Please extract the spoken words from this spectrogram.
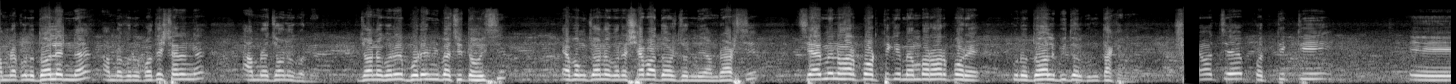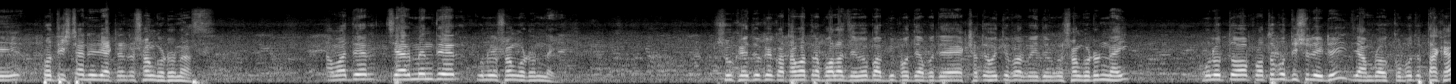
আমরা কোনো দলের না, আমরা কোনো প্রতিষ্ঠানের না, আমরা জনগণের। জনগণের বোর্ডে নির্বাচিত হয়েছি এবং জনগণের সেবা দেওয়ার জন্য আমরা আসছি। চেয়ারম্যান হওয়ার পর থেকে মেম্বার হওয়ার পরে কোনো দল বিদল কোনো থাকে না। সেটা হচ্ছে প্রত্যেকটি প্রতিষ্ঠানের একটা একটা সংগঠন আছে। আমাদের চেয়ারম্যানদের কোনো সংগঠন নাই। সুখে দুঃখে কথাবার্তা বলা যাবে বা বিপদে আপদে একসাথে হইতে পারবে এই ধরনের সংগঠন নাই। মূলত প্রথম উদ্দেশ্য এটাই যে আমরা ঐক্যবদ্ধ থাকা।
